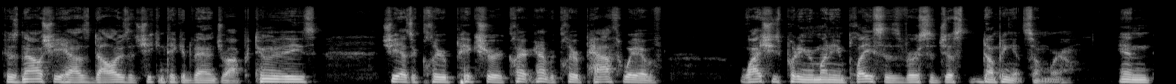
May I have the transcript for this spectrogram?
because now she has dollars that she can take advantage of opportunities. She has a clear picture, clear, kind of a clear pathway of why she's putting her money in places versus just dumping it somewhere. And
